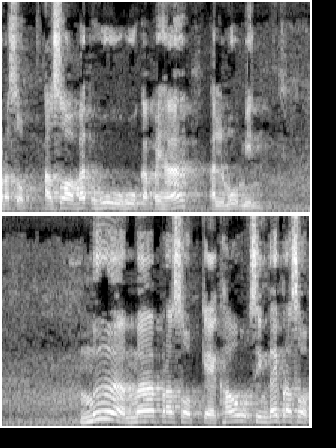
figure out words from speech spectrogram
ประสบอัลซอบัตฮูฮูกลับไปหาอัลมุมิน เมื่อมาประสบแก่เขาสิ่งใดประสบ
